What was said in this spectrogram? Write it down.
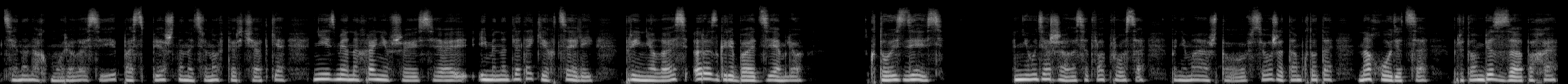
Тина нахмурилась и, поспешно натянув перчатки, неизменно хранившиеся именно для таких целей, принялась разгребать землю. «Кто здесь?» Не удержалась от вопроса, понимая, что все же там кто-то находится, притом без запаха.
